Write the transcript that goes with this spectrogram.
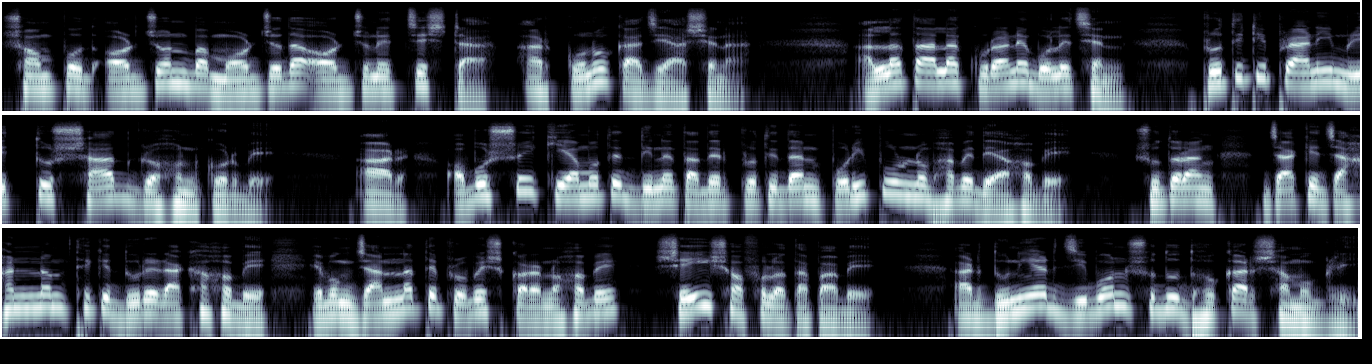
সম্পদ অর্জন বা মর্যাদা অর্জনের চেষ্টা আর কোনো কাজে আসে না। আল্লাহ তাআলা কুরআনে বলেছেন, প্রতিটি প্রাণী মৃত্যুর স্বাদ গ্রহণ করবে। আর অবশ্যই কিয়ামতের দিনে তাদের প্রতিদান পরিপূর্ণভাবে দেয়া হবে। সুতরাং যাকে জাহান্নাম থেকে দূরে রাখা হবে এবং জান্নাতে প্রবেশ করানো হবে, সেই সফলতা পাবে। আর দুনিয়ার জীবন শুধু ধোকার সামগ্রী।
